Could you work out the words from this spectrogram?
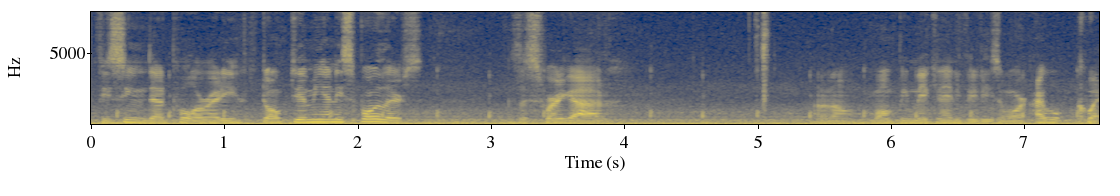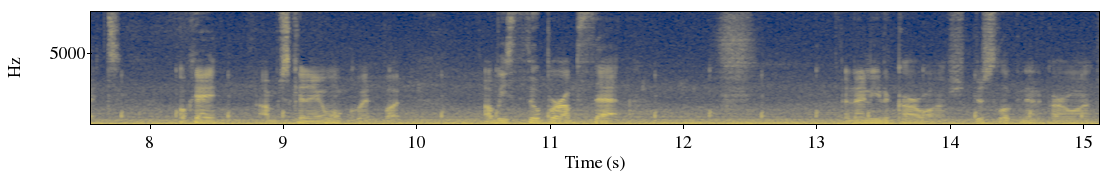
if you've seen Deadpool already, don't give me any spoilers. Because I swear to God, know, won't be making any videos anymore. I will quit. Okay? I'm just kidding, I won't quit, but I'll be super upset. And I need a car wash. Just looking at a car wash.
